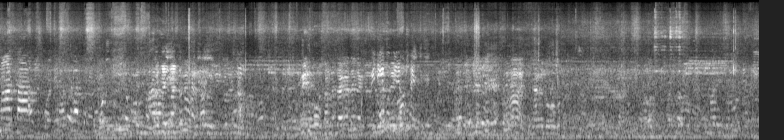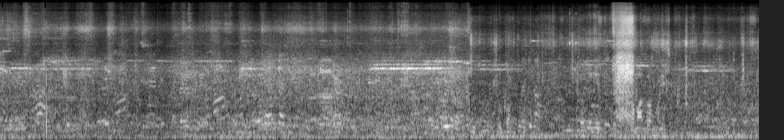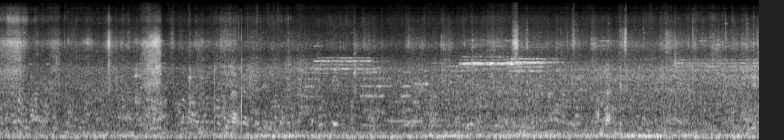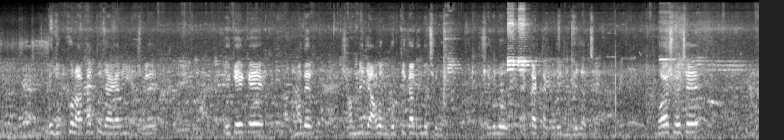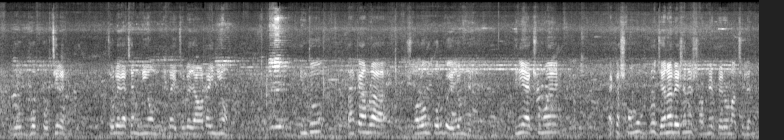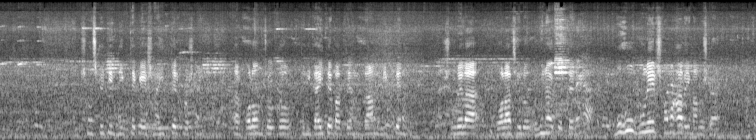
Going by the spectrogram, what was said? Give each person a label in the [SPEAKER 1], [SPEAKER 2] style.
[SPEAKER 1] মার পা ধরতে পারতো না এদিকে বুদ্ধি মশাই
[SPEAKER 2] শোকার্ত স্বজনের সমাগম হয়েছে
[SPEAKER 3] দুঃখ রাখার তো জায়গা নেই। আসলে একে একে আমাদের সামনে যে আলোকবর্তিকাগুলো ছিল, সেগুলো একটা একটা করে নিভে যাচ্ছে। বয়স হয়েছে, রোগ ভোগ করছিলেন। চলে গেছেন নিয়ম, এটাই চলে যাওয়াটাই নিয়ম। কিন্তু তাকে আমরা স্মরণ করব এই জন্যে। তিনি এক সময় একটা সমগ্র জেনারেশনের সামনে প্রেরণা ছিলেন। সংস্কৃতির দিক থেকে সাহিত্যের প্রশ্নে। তার কলম চলতো তিনি গাইতে পারতেন, গান লিখতেন, সুরেলা গলা ছিল, অভিনয় করতেন। বহু গুণের সমাহার এই মানুষটা।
